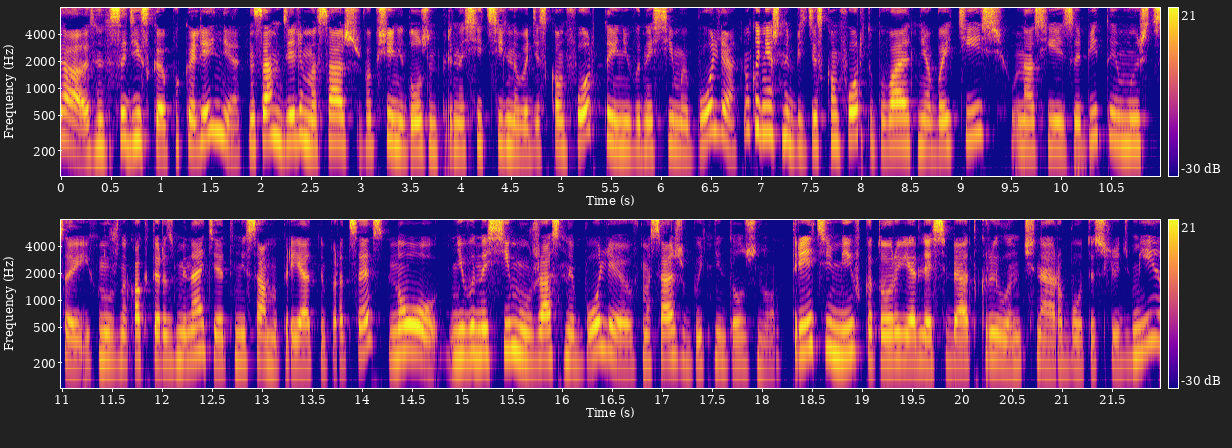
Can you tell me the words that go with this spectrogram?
Да, садистское поколение. На самом деле массаж вообще не должен приносить сильного дискомфорта и невыносимой боли. Ну, конечно, без дискомфорта бывает не обойтись. У нас есть забитые мышцы, их нужно как-то разминать, и это не самый приятный процесс. Но невыносимой ужасной боли в массаже быть не должно. Третий миф, который я для себя открыла, начиная работать с людьми,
